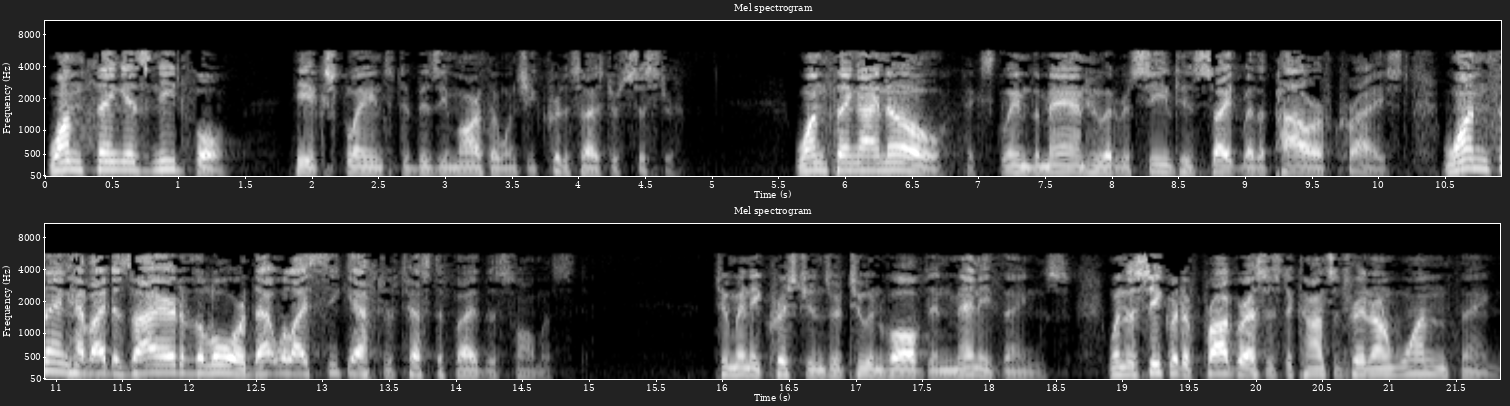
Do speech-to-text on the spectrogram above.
One thing is needful, he explained to busy Martha when she criticized her sister. One thing I know, exclaimed the man who had received his sight by the power of Christ. One thing have I desired of the Lord, that will I seek after, testified the psalmist. Too many Christians are too involved in many things, when the secret of progress is to concentrate on one thing.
